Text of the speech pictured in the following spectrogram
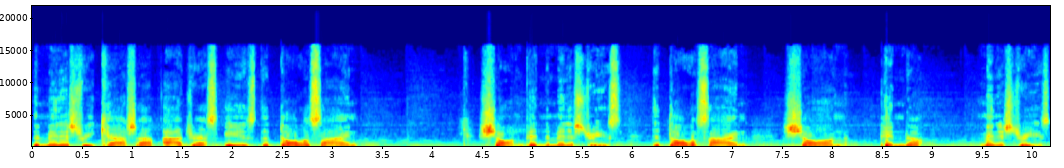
The ministry Cash App address is the dollar sign Sean Pinder Ministries. The dollar sign Sean Pinder Ministries.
